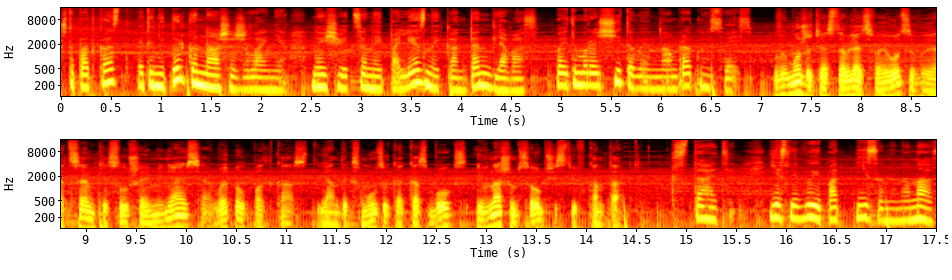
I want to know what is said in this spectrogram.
что подкаст — это не только наше желание, но еще и ценный и полезный контент для вас. Поэтому рассчитываем на обратную связь. Вы можете оставлять свои отзывы и оценки, слушая «Меняйся» в Apple Podcast, Яндекс.Музыка, Казбокс и в нашем сообществе ВКонтакте. Кстати, если вы подписаны на нас,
